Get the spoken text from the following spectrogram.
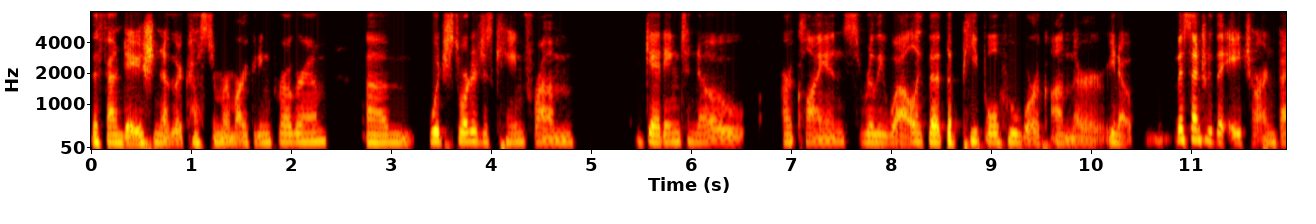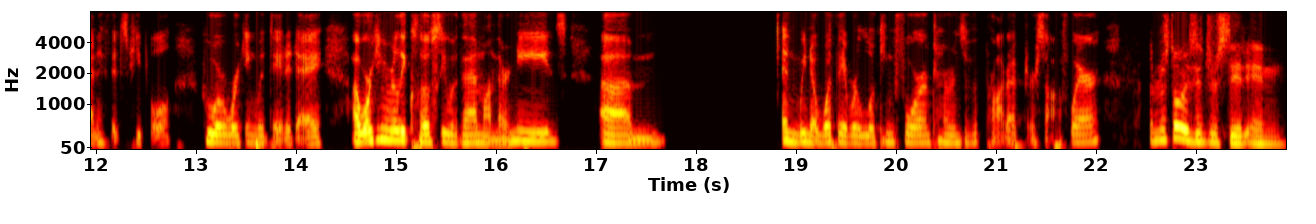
the foundation of their customer marketing program, um, which sort of just came from getting to know our clients really well like the the people who work on their you know essentially the hr and benefits people who are working with day to day working really closely with them on their needs um, and we know what they were looking for in terms of a product or software i'm just always interested in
